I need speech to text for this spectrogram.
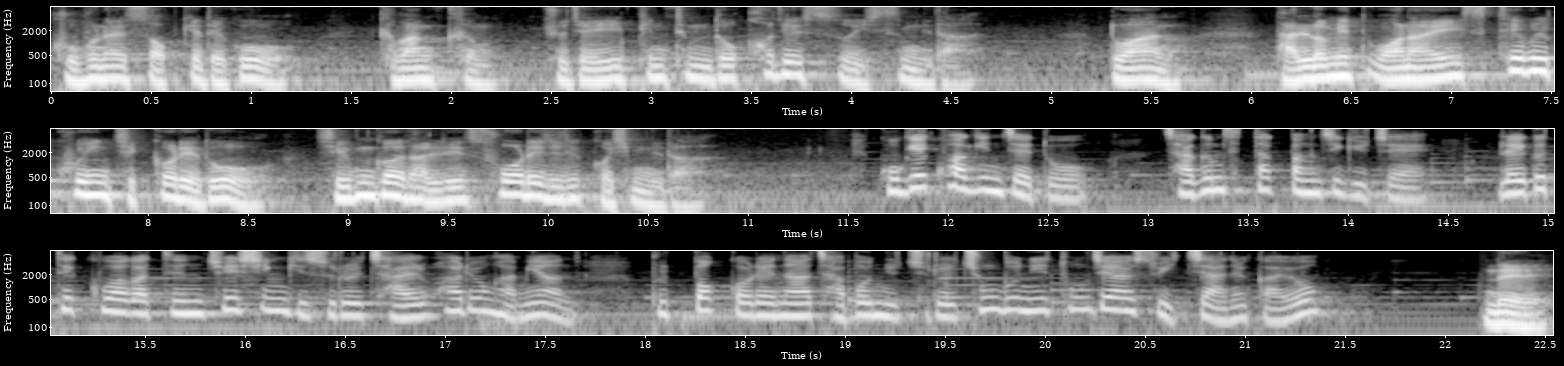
구분할 수 없게 되고 그만큼 규제의 빈틈도 커질 수 있습니다. 또한 달러 및 원화의 스테이블 코인 직거래도 지금과 달리 수월해질 것입니다. 고객 확인 제도, 자금 세탁 방지 규제, 레그테크와 같은 최신 기술을 잘 활용하면 불법 거래나 자본 유출을 충분히 통제할 수 있지 않을까요? 네,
